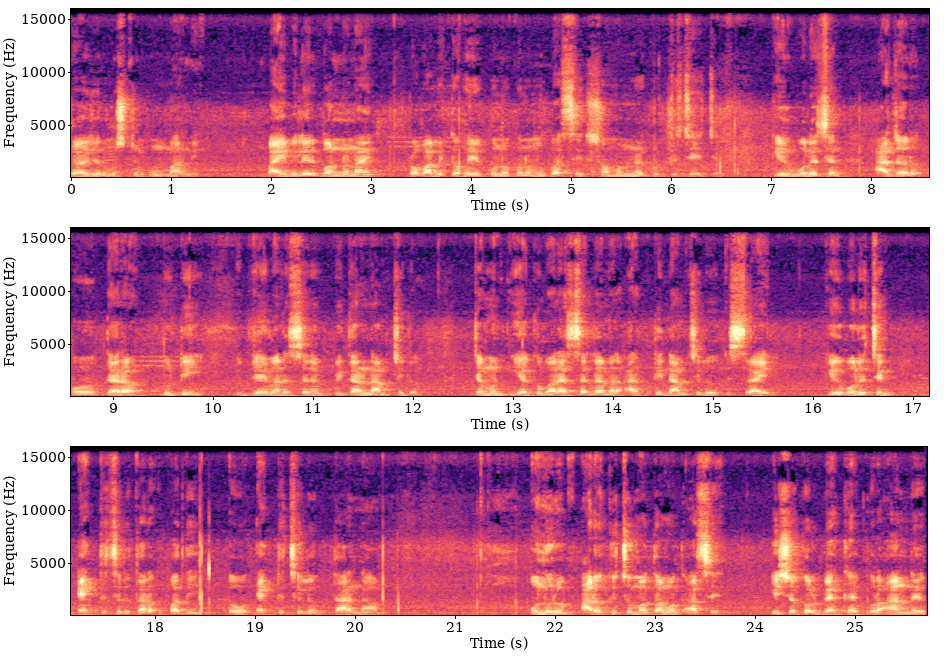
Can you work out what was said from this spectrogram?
প্রয়োজন মুসলিম উম্মার নেই। বাইবেলের বর্ণনায় প্রভাবিত হয়ে কোনো কোনো মুফাসির সমন্বয় করতে চেয়েছেন। কেউ বলেছেন আজর ও তেরো দুটি ইব্রাহিম আলাইসাল্লামের পিতার নাম ছিল। যেমন ইয়াকুব আলাইসাল্লামের আরেকটি নাম ছিল ইসরায়েল কেউ বলেছেন একটি ছিল তার উপাধি ও একটি ছিল তার নাম। অনুরূপ আরও কিছু মতামত আছে। এ সকল ব্যাখ্যায় কোরআনের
